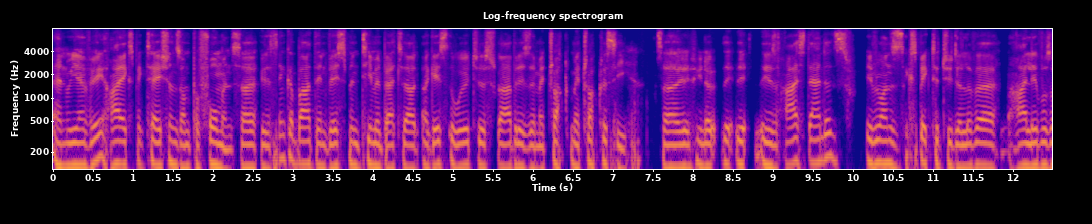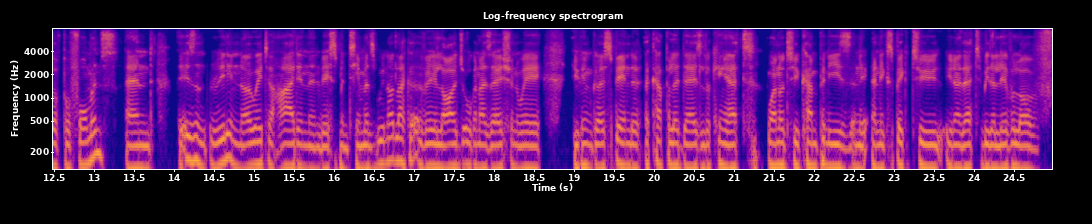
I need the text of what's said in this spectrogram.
and we have very high expectations on performance. So if you think about the investment team at Bateleur, I guess the word to describe it is a metroc- metrocracy. So you know, there's high standards. Everyone's expected to deliver high levels of performance, and there isn't really nowhere to hide in the investment team. We're not like a, very large organization where you can go spend a, a, couple of days looking at one or two companies and, and expect to you know that to be the level of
